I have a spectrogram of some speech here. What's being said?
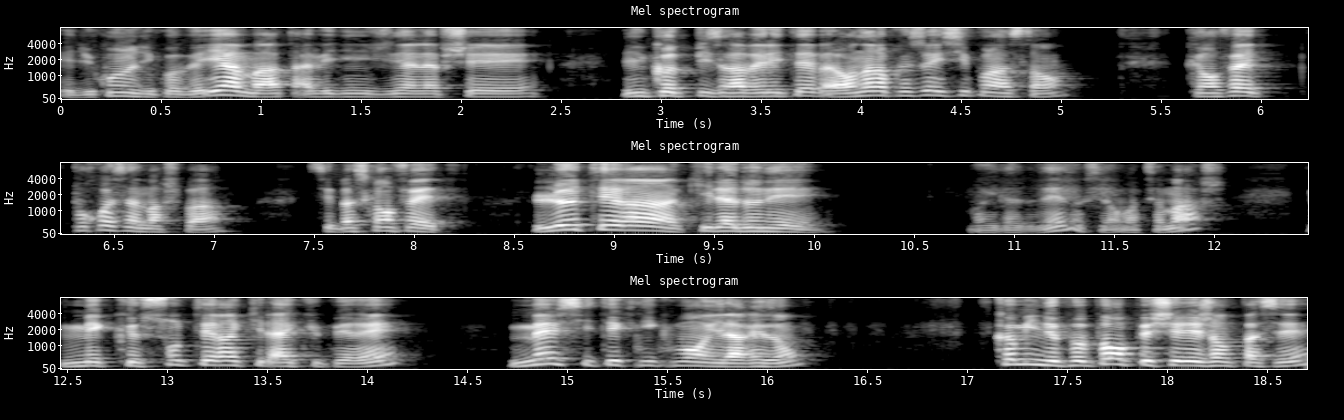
Et du coup, on nous dit quoi? Veyamat. Alors on a l'impression ici pour l'instant qu'en fait, pourquoi ça ne marche pas? C'est parce qu'en fait, le terrain qu'il a donné, bon, il a donné, donc c'est normal que ça marche, mais que son terrain qu'il a récupéré, même si techniquement il a raison, comme il ne peut pas empêcher les gens de passer,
